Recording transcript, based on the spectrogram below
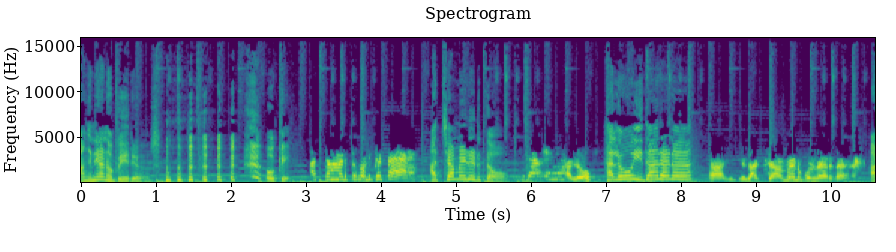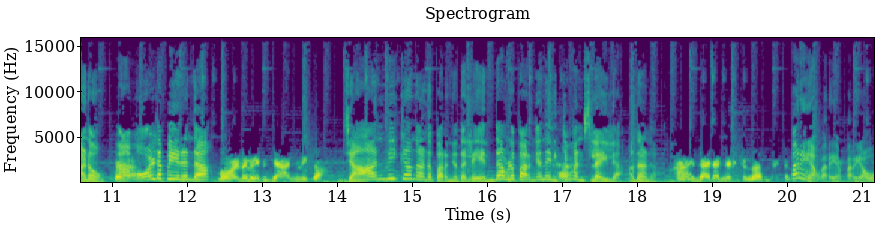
അങ്ങനെയാണോ പേര്. ഓക്കെ അച്ഛമ്മടുത്ത് കൊടുക്കട്ടെ? അച്ചാമ്മയുടെ അടുത്തോ? ഹലോ? ഹലോ ഇതാരാണ്? ഇത് അച്ഛാമ്മയാണ് പിള്ളേരുടെ. ആണോ? ആ. മോളുടെ പേരെന്താ? മോളുടെ പേര് ജാൻവിക. ജാൻവിക എന്നാണ് പറഞ്ഞതല്ലേ? എന്താ അവൾ പറഞ്ഞെന്ന് എനിക്കും മനസ്സിലായില്ല. അതാണ്. എല്ലാരും പറഞ്ഞിട്ട് പറയാ പറയാ പറയാ. ഓ.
